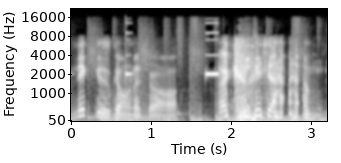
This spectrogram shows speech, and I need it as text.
Nick is going to draw. I kinda am.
